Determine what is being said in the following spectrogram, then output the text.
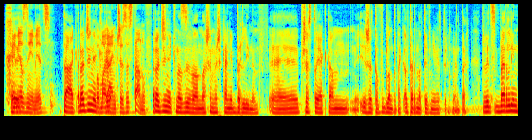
Chemia z Niemiec, Tak, Radzieniek, pomarańcze ze Stanów. Radzieniek nazywa nasze mieszkanie Berlinem e, przez to, jak tam, że to wygląda tak alternatywnie w niektórych momentach. To więc Berlin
